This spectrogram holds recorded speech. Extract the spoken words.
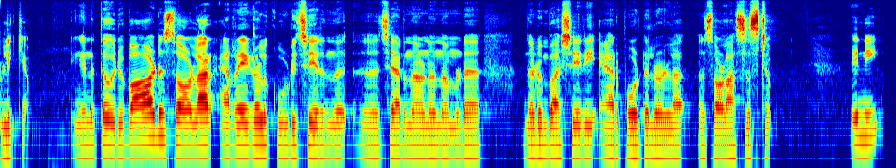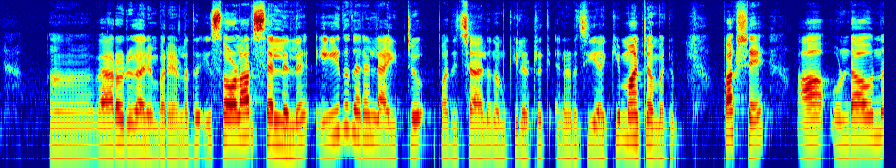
വിളിക്കാം. ഇങ്ങനത്തെ ഒരുപാട് സോളാർ എറേകൾ കൂടി ചേർന്ന് ചേർന്നാണ് നമ്മുടെ നെടുമ്പാശ്ശേരി എയർപോർട്ടിലുള്ള സോളാർ സിസ്റ്റം. ഇനി വേറൊരു കാര്യം പറയാനുള്ളത്. ഈ സോളാർ സെല്ലിൽ ഏത് തരം ലൈറ്റ് പതിച്ചാലും നമുക്ക് ഇലക്ട്രിക് എനർജിയാക്കി മാറ്റാൻ പറ്റും. പക്ഷേ ആ ഉണ്ടാവുന്ന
